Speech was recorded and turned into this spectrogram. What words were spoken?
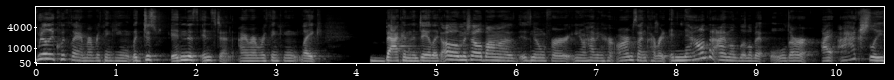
Really quickly, I remember thinking, like, just in this instant, I remember thinking, like, back in the day, like, oh, Michelle Obama is known for you know having her arms uncovered, and now that I'm a little bit older, I actually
